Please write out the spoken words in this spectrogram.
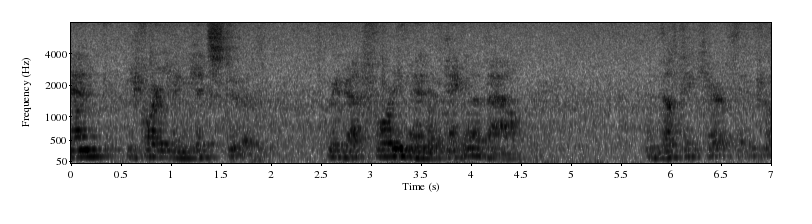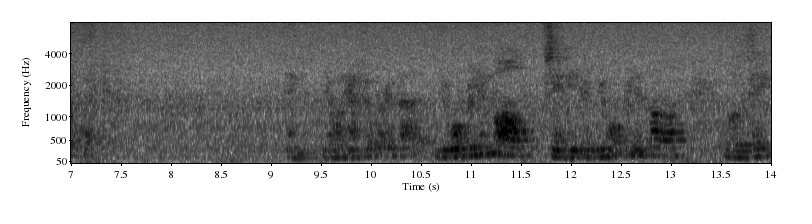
then, before he even gets to it, we've got forty men who've taken a vow, and they'll take care of things real quick. And you don't have to worry about it. You won't be involved, Sanhedrin, you won't be involved, we'll take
